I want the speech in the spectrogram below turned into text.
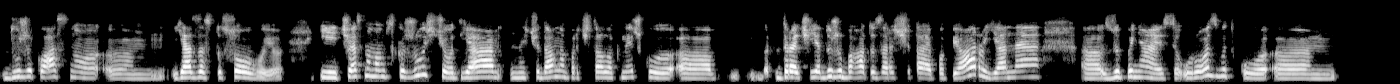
дуже класно е, я застосовую. І чесно вам скажу, що от я нещодавно прочитала книжку до речі, я дуже багато зараз читаю по піару. Я не е, зупиняюся у розвитку.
